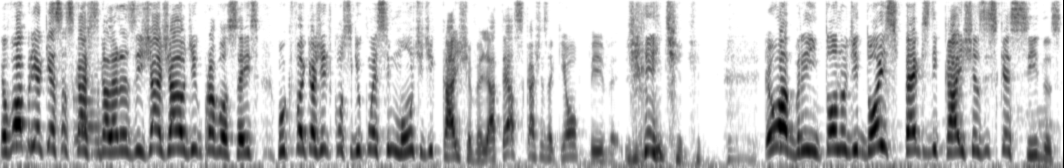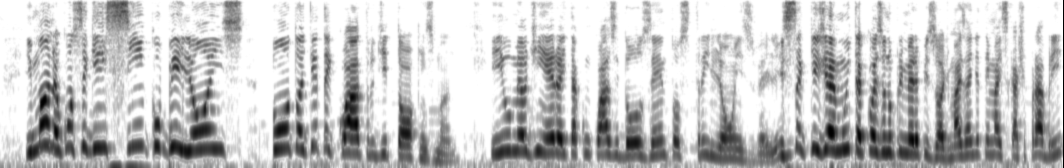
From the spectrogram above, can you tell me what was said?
Eu vou abrir aqui essas caixas, galera, e já já eu digo pra vocês o que foi que a gente conseguiu com esse monte de caixa, velho. Até as caixas aqui é OP, velho. Gente... Eu abri em torno de dois packs de caixas esquecidas. E, mano, eu consegui 5 bilhões ponto 84 de tokens, mano. E o meu dinheiro aí tá com quase 200 trilhões, velho. Isso aqui já é muita coisa no primeiro episódio, mas ainda tem mais caixa pra abrir.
